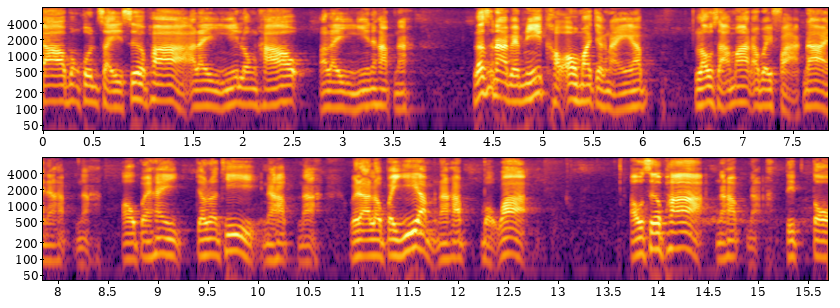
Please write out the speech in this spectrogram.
ยาวบางคนใส่เสื้อผ้าอะไรอย่างนี้รองเท้าอะไรอย่างนี้นะครับนะลักษณะแบบนี้เขาเอามาจากไหนครับ เราสามารถเอาไปฝากได้นะครับนะเอาไปให้เจ้าหน้าที่นะครับนะเวลาเราไปเยี่ยมนะครับ บอกว่าเอาเสื้อผ้านะครับนะติดต่อ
